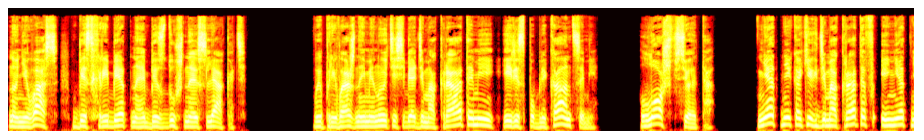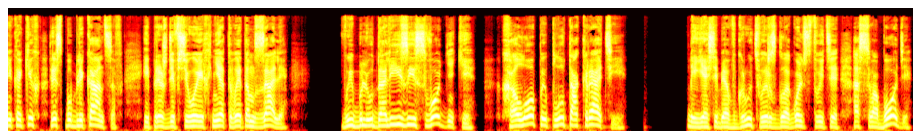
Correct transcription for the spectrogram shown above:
но не вас, бесхребетная бездушная слякоть. Вы приважно именуете себя демократами и республиканцами. Ложь все это. Нет никаких демократов и нет никаких республиканцев, и прежде всего их нет в этом зале. Вы блюдолизы и сводники, холопы плутократии. я себя в грудь, вы разглагольствуете о свободе.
